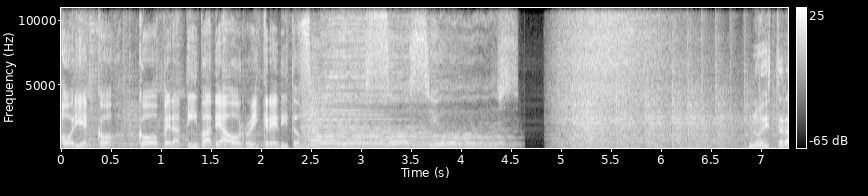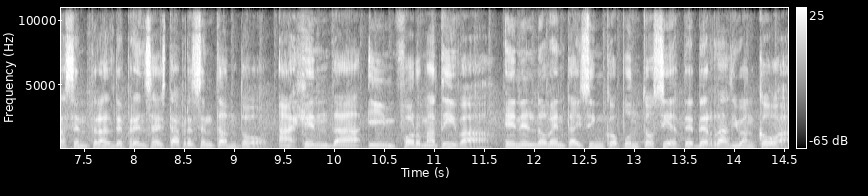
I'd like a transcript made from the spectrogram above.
Orienco, Cooperativa de Ahorro y Crédito. Nuestra central de prensa está presentando Agenda Informativa en el 95.7 de Radio Ancoa.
